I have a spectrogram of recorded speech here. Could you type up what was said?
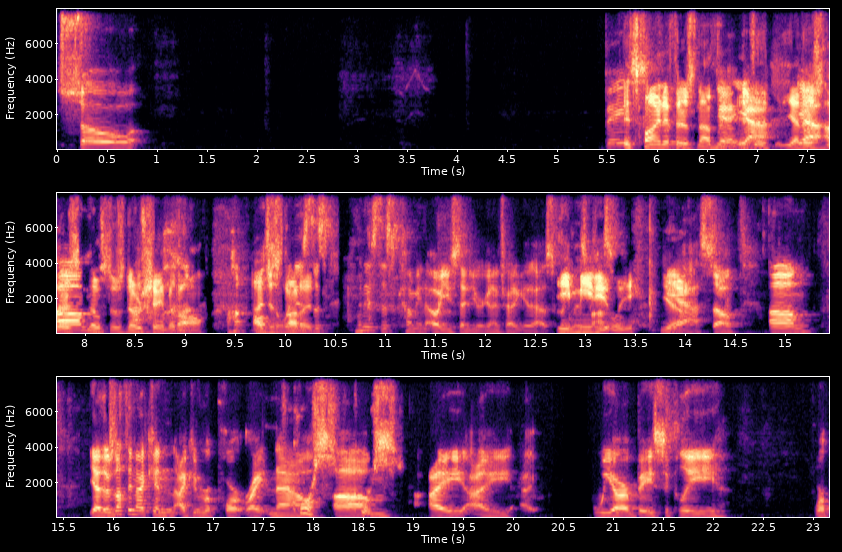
So. It's fine if there's nothing. Yeah. It's- Yeah. yeah. There's, there's, um, there's, there's no shame at all. Uh, I just thought is I'd- this? When is this coming? Oh, you said you were going to try to get out as quickly as possible. Immediately. Yeah. So, um, yeah, there's nothing I can I can report right now. Of course. Um, of course. I, I, I, we are basically we're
